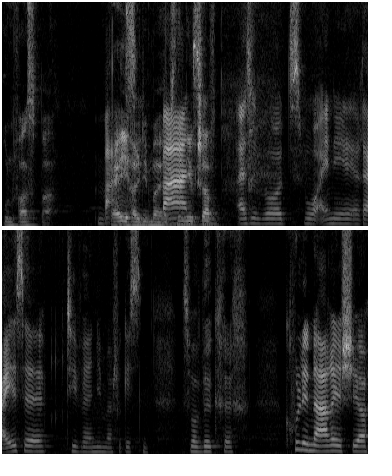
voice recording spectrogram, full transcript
unfassbar. Wahnsinn, Hey, halt immer, ich Wahnsinn. geschafft. Also das war eine Reise, die werde ich nicht mehr vergessen. Das war wirklich kulinarisch, ja,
